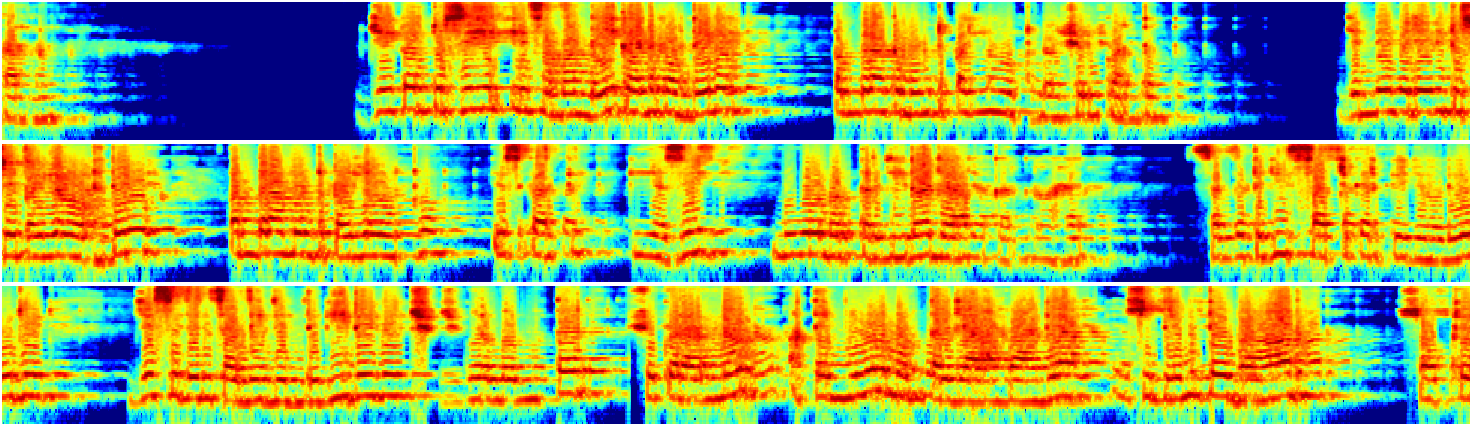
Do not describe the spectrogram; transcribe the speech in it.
ਕਰਨਾ ਜੇਕਰ ਤੁਸੀਂ ਇਹ ਸਮਾਂ ਨਹੀਂ ਕੱਢ ਪਾਉਂਦੇ ਨਾ 15 ਕੁ ਮਿੰਟ ਪਹਿਲਾਂ ਉੱਠਣਾ ਸ਼ੁਰੂ ਕਰ ਦਿਓ ਜਿੰਨੇ ਵਜੇ ਵੀ ਤੁਸੀਂ ਪਹਿਲਾਂ ਉੱਠਦੇ ਹੋ 15 ਮਿੰਟ ਪਹਿਲਾਂ ਉੱਠੋ। ਇਸ ਕਰਕੇ ਕਿ ਅਸੀਂ ਮੂਲ ਮੰਤਰ ਜੀ ਦਾ ਜਾਪ ਕਰਨਾ ਹੈ। ਸੰਗਤ ਜੀ, ਸੱਚ ਕਰਕੇ ਜਾਣਿਓ ਜੀ, ਜਿਸ ਦਿਨ ਸਾਡੀ ਜ਼ਿੰਦਗੀ ਦੇ ਵਿੱਚ ਗੁਰਮੰਤਰ, ਸ਼ੁਕਰਾਨਾ ਅਤੇ ਮੂਲ ਮੰਤਰ ਜਾਪ ਆ ਗਿਆ, ਉਸ ਦਿਨ ਤੋਂ ਬਾਅਦ ਸੌਖੇ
